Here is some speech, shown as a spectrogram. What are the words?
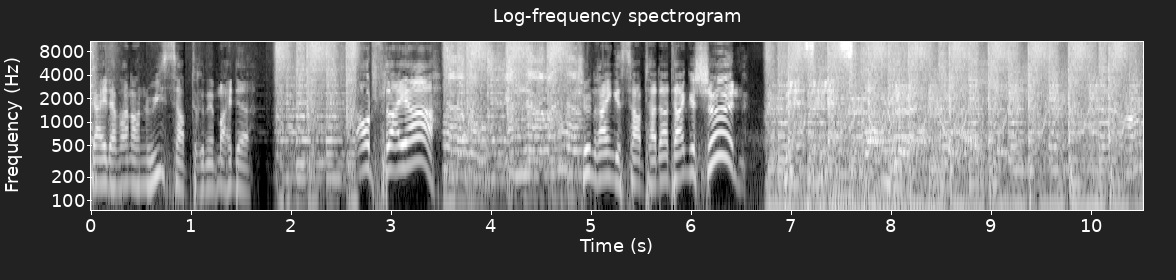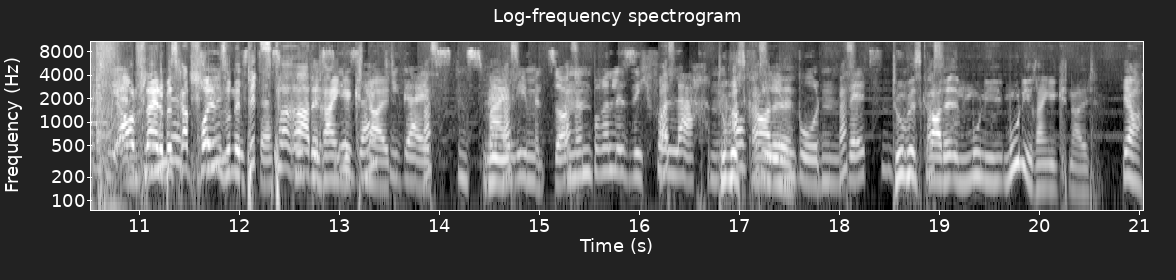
Geil, da war noch ein Resub drin, meint er. Outflyer! Schön reingesubbt hat er, Dankeschön! Outfly, du bist gerade voll in so eine Blitzparade reingeknallt. Die geilsten? Smiley was? mit Sonnenbrille was? sich vor Lachen du bist auf den Boden was? wälzen. Du bist gerade in Muni, Muni reingeknallt. Ja.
